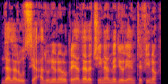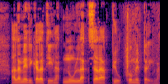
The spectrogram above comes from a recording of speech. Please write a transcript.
dalla Russia all'Unione Europea, dalla Cina al Medio Oriente fino all'America Latina. Nulla sarà più come prima.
